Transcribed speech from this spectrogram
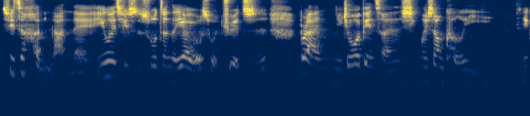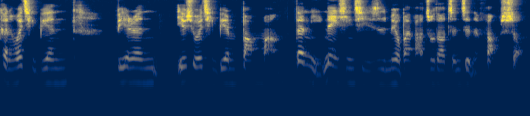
其实很难呢，因为其实说真的要有所觉知，不然你就会变成行为上可以，你可能会请别人，别人也许会请别人帮忙，但你内心其实是没有办法做到真正的放松。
